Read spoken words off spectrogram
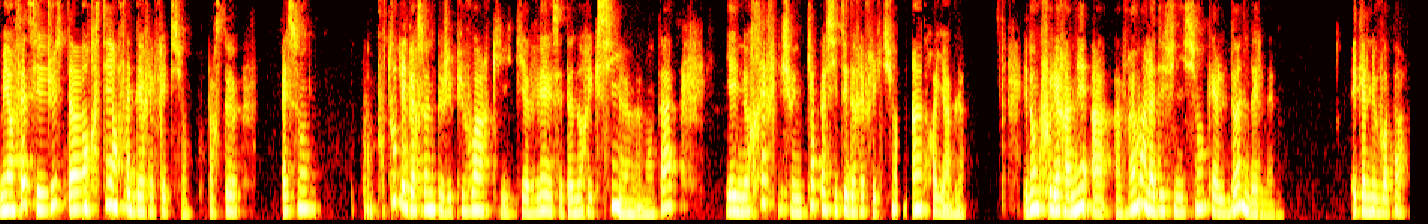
mais en fait, c'est juste d'amorcer en fait des réflexions, parce que elles sont pour toutes les personnes que j'ai pu voir qui, qui avaient cette anorexie mentale, il y a une réflexion, une capacité de réflexion incroyable. Et donc, il faut les ramener à, vraiment la définition qu'elles donnent d'elles-mêmes et qu'elles ne voient pas.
